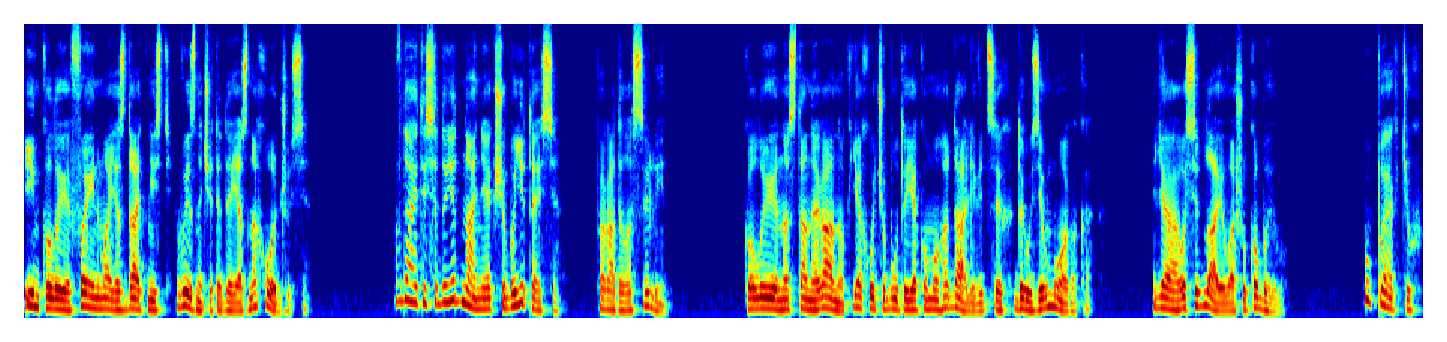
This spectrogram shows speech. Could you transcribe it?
Інколи Фейн має здатність визначити, де я знаходжуся. Вдайтеся до єднання, якщо боїтеся, порадила Селін. Коли настане ранок, я хочу бути якомога далі від цих друзів морока. Я осідлаю вашу кобилу. Упертюх,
